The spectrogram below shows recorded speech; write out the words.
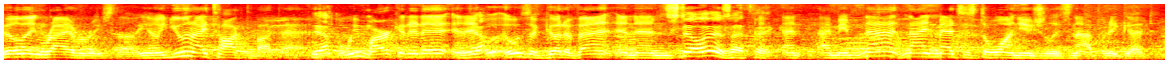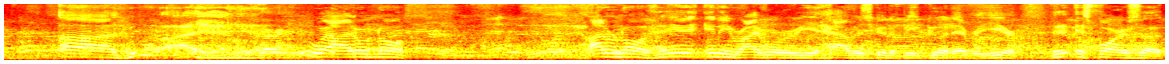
building rivalries, though. You know, you and I talked about that. Yep. We marketed it, and Yep. it, it was a good event. And then, Still is, I think. and I mean, not nine matches to one usually is not pretty good. Uh, I, well, I don't know. I don't know if any, rivalry you have is going to be good every year, as far as a,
